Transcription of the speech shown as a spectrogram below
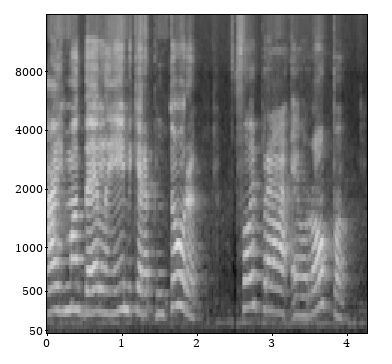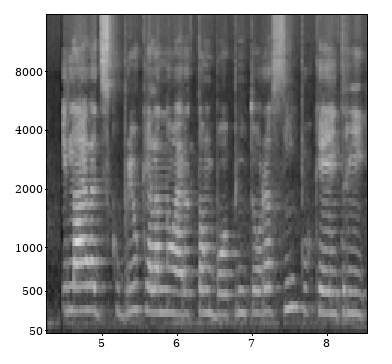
a irmã dela, Amy, que era pintora, foi para a Europa e lá ela descobriu que ela não era tão boa pintora assim, porque entre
